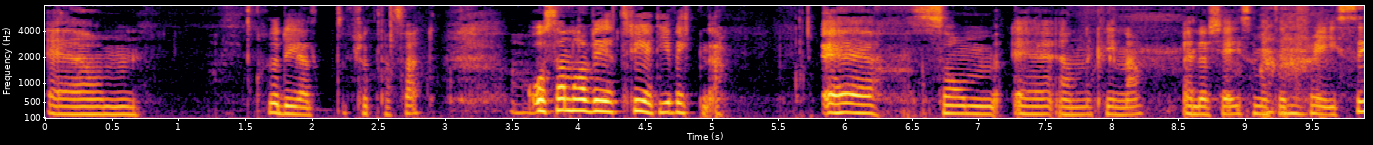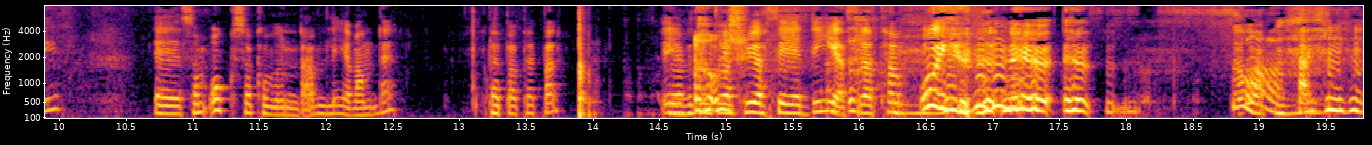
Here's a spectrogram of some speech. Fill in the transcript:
Ehm, så det är helt fruktansvärt. Och sen har vi ett tredje vittne. Eh, som eh, en kvinna, eller tjej, som heter Tracy. Eh, som också kom undan levande. Peppar peppar. Jag vet inte varför jag säger det, för att han... Oj! Nu... Så, tack.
